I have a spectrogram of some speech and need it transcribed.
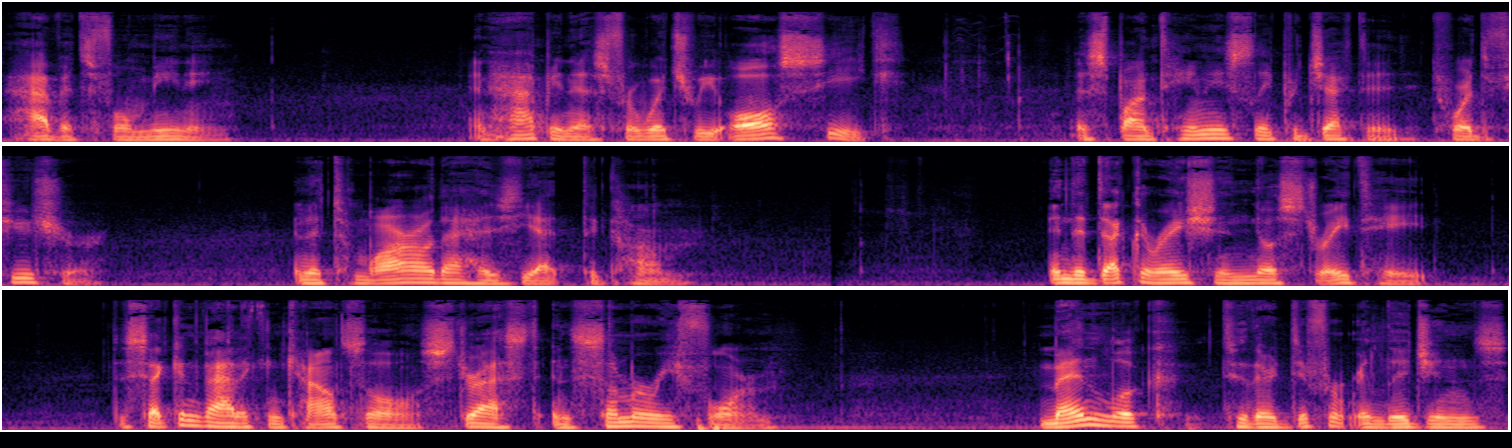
have its full meaning. And happiness, for which we all seek, is spontaneously projected toward the future and the tomorrow that has yet to come. In the Declaration Nostra Aetate, the Second Vatican Council stressed in summary form Men look to their different religions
